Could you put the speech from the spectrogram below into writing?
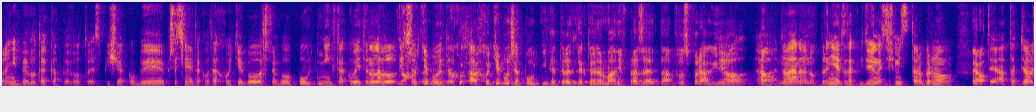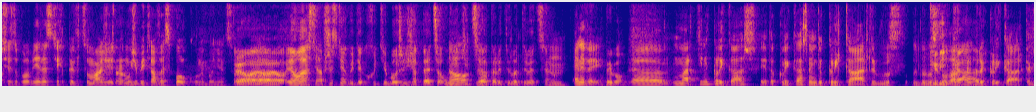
to není pivotéka pivo, to je spíš jakoby přesně taková ta chotěboř nebo poutník, takový ten level. No, víš co, chotěbo, takový to, cho, ale chotěboř a poutník a tyhle, ty, tak to je normálně v Praze na, v hospodách, že Jo, jo? jo. No, já nevím, no, v Brně je to takový, že nechceš mít starobrno Jo. a, ty, a ta další je podobně jeden z těch piv, co máš, že to může být třeba ve spolku nebo něco. Jo, jo, jo, jo, jasně, a přesně jako ty jako chotěboři, žatéce, umítice no. a tady tyhle ty věci. No. Hmm. Anyway, Pivo. Uh, Martin Klikař, je to klikař, není to klikár, kdyby byl, kdyby byl Slovák, tak bude klikár. Tak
